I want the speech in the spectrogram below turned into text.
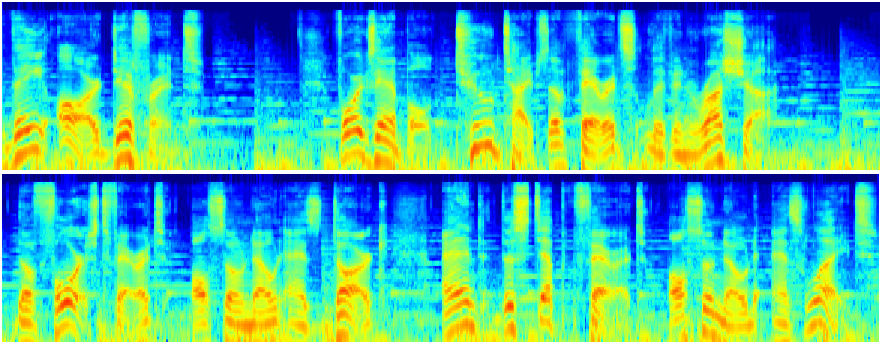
They are different. For example, two types of ferrets live in Russia the forest ferret, also known as dark, and the steppe ferret, also known as light.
